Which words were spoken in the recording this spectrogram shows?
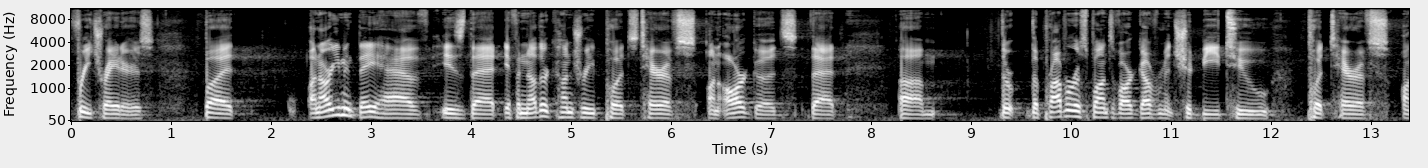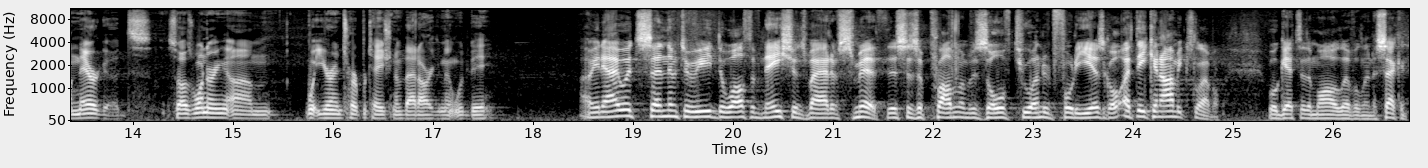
free traders, but an argument they have is that if another country puts tariffs on our goods, that um, the, the proper response of our government should be to put tariffs on their goods. So I was wondering um, what your interpretation of that argument would be. I mean, I would send them to read The Wealth of Nations by Adam Smith. This is a problem resolved 240 years ago at the economics level. We'll get to the moral level in a second.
